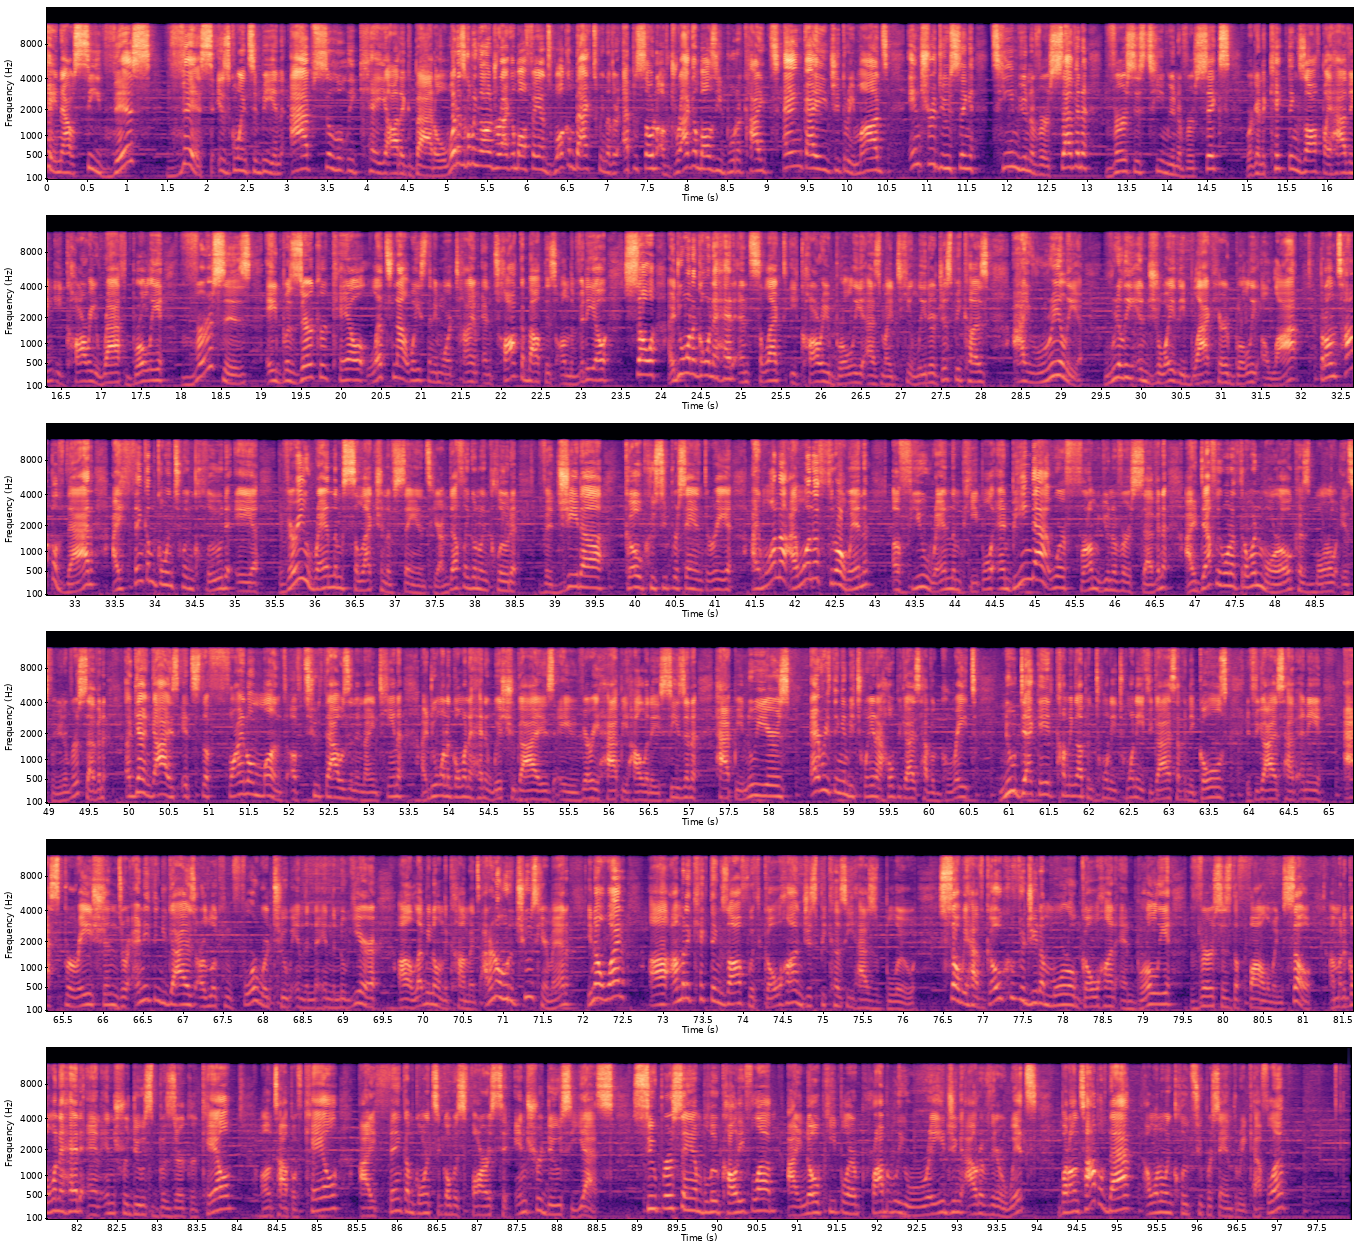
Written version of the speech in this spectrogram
Okay, now see this? This is going to be an absolutely chaotic battle. What is going on, Dragon Ball fans? Welcome back to another episode of Dragon Ball Z Budokai Tenkaichi 3 Mods, introducing Team Universe 7 versus Team Universe 6. We're going to kick things off by having Ikari Wrath Broly versus a Berserker Kale. Let's not waste any more time and talk about this on the video. So, I do want to go on ahead and select Ikari Broly as my team leader just because I really, really enjoy the black-haired Broly a lot, but on top of that, I think I'm going to include a very random selection of Saiyans here. I'm definitely going to include Vegeta, Goku Super Saiyan 3. I wanna I wanna throw in a few random people, and being that we're from Universe 7, I definitely want to throw in Moro, because Moro is from Universe 7. Again, guys, it's the final month of 2019. I do want to go on ahead and wish you guys a very happy holiday season, happy New Year's, everything in between. I hope you guys have a great new decade coming up in 2020. If you guys have any goals, if you guys have any aspirations, or anything you guys are looking forward to in the in the new year, let me know in the comments. I don't know who to choose here, man. You know what? Uh, I'm going to kick things off with Gohan just because he has blue. So we have Goku, Vegeta, Moro, Gohan, and Broly versus the following. So I'm going to go on ahead and introduce Berserker Kale. On top of Kale, I think I'm going to go as far as to introduce, yes, Super Saiyan Blue Caulifla. I know people are probably raging out of their wits, but on top of that, I want to include Super Saiyan 3 Kefla.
